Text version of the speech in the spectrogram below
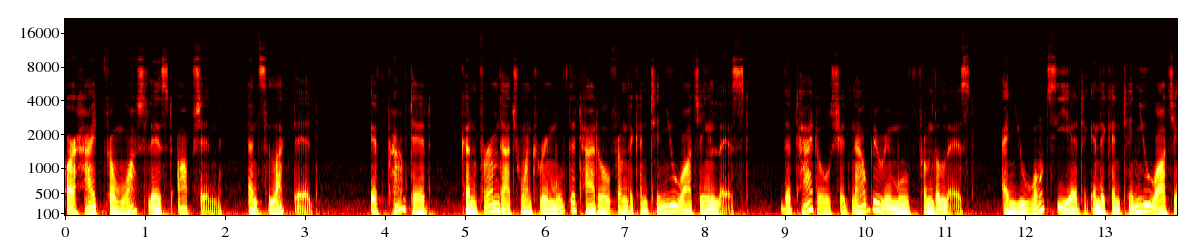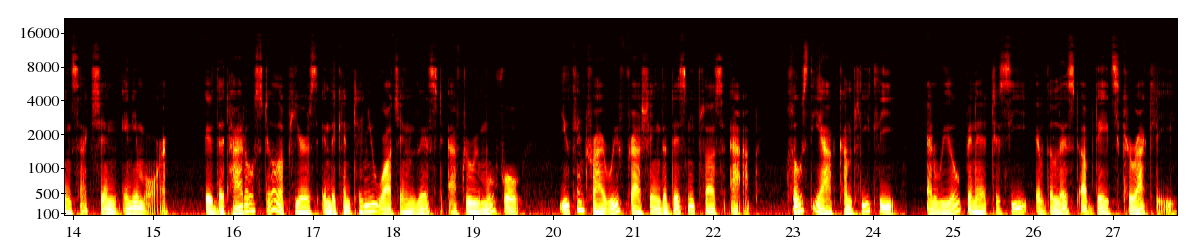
or hide from watch list option and select it. If prompted, confirm that you want to remove the title from the continue watching list. The title should now be removed from the list and you won't see it in the continue watching section anymore. If the title still appears in the continue watching list after removal, you can try refreshing the Disney Plus app. Close the app completely and reopen it to see if the list updates correctly.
